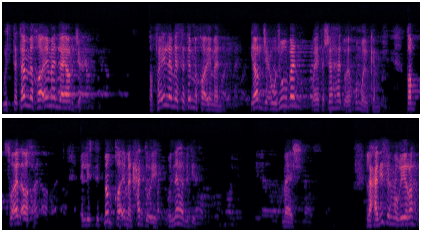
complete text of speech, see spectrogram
واستتم قائما لا يرجع. طب فإن لم يستتم قائما يرجع وجوبا ويتشهد ويقوم ويكمل. طب سؤال آخر. الاستتمام قائما حده إيه؟ قلناها قبل كده. ماشي. لحديث المغيرة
